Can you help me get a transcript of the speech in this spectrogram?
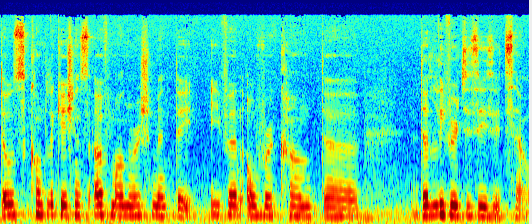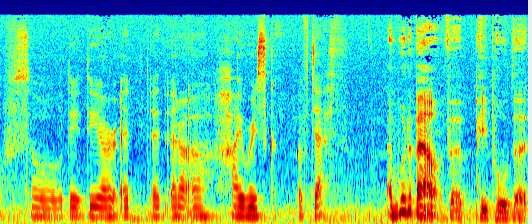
those complications of malnourishment they even overcome the the liver disease itself. So they, they are at, at, at a high risk of death. And what about for people that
